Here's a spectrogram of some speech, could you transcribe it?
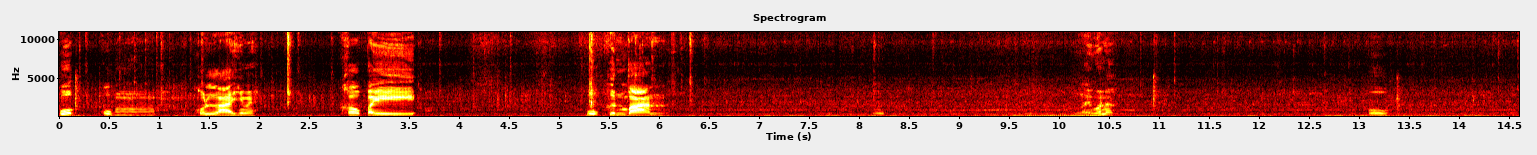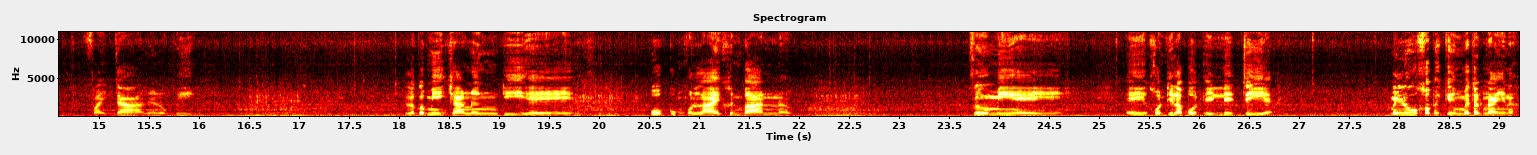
พวกกลุ่มคนร้ายใช่ไหมเข้าไปบุกขึ้นบ้านอะไรวะนะโอ้ไฟจ้าเนี่ยลูกพี่ แล้วก็มีฉากหนึ่งที่เออพวกกลุ่มคนร้ายขึ้นบ้านนะครับ ซึ่งมีไอ้ไอ้คนที่รับบทไอ้เลจี้อะไม่รู้เขาไปเก่งมาจากไหนนะ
